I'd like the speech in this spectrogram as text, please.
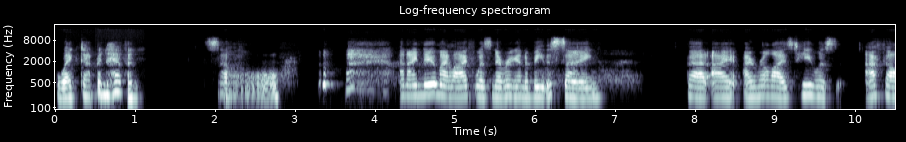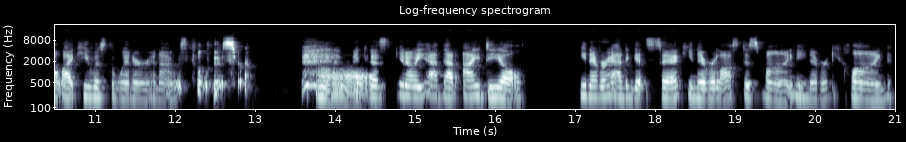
waked up in heaven. So, and I knew my life was never going to be the same. But I, I realized he was, I felt like he was the winner and I was the loser. because, you know, he had that ideal. He never had to get sick. He never lost his mind. He never declined.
